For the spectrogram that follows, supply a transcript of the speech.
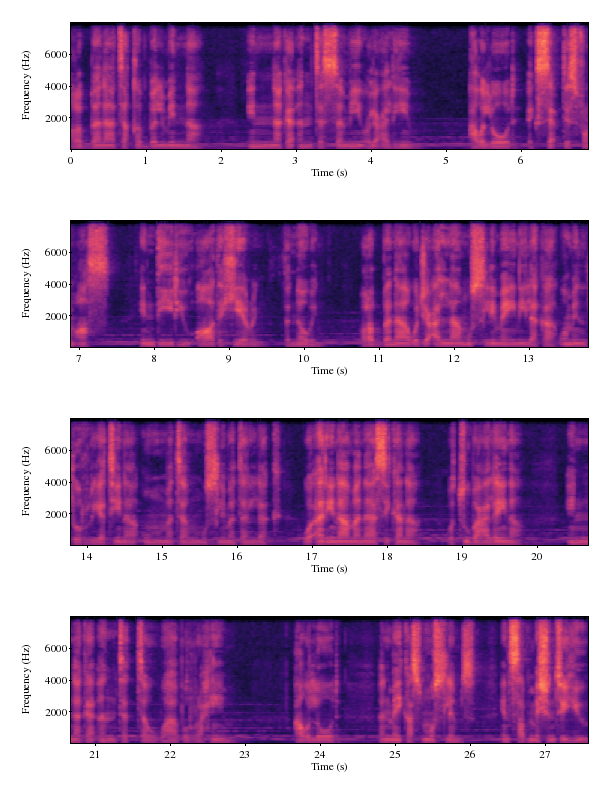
ربنا تقبل منا إنك أنت السميع العليم Our Lord, accept this from us. Indeed, you are the hearing, the knowing. ربنا وجعلنا مسلمين لك ومن ذريتنا أمة مسلمة لك وأرنا مناسكنا وتب علينا إنك أنت التواب الرحيم. Our Lord, and make us Muslims in submission to you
